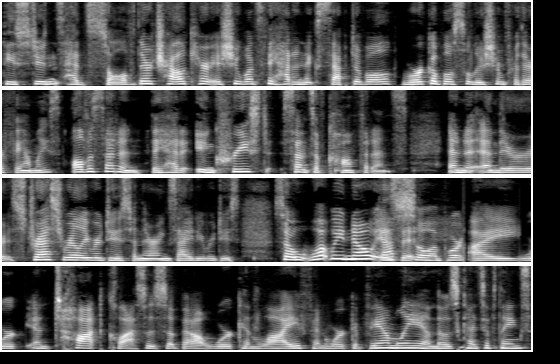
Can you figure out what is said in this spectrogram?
these students had solved their childcare issue, once they had an acceptable, workable solution for their families, all of a sudden they had increased sense of confidence and, and their stress really reduced and their anxiety reduced. So what we know is That's that so important. I work and taught classes about work and life and work and family and those kinds of things.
